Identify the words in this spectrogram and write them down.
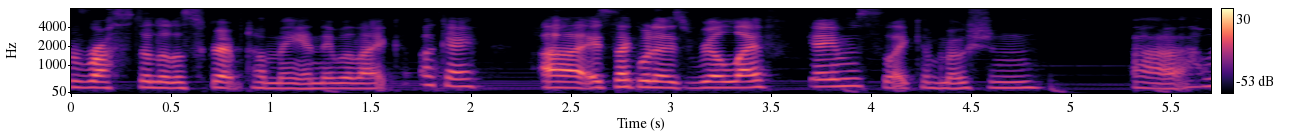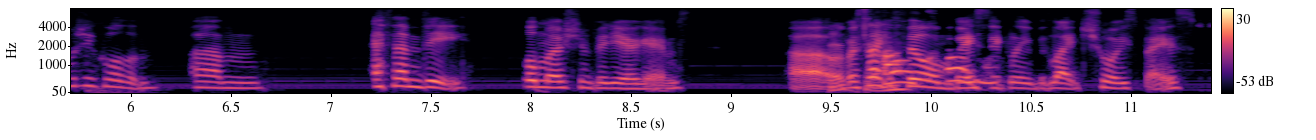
thrust a little script on me, and they were like, "Okay, uh, it's like one of those real life games, like emotion. Uh, how would you call them? Um, FMV, full motion video games. Uh, where it's like a Oh, film, cool. basically, but like choice based.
